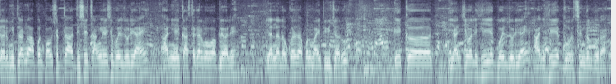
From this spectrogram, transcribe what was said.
तर मित्रांनो आपण पाहू शकता अतिशय चांगली अशी बैलजोडी आहे. आणि हे कास्तकार भाऊ आपलेवाले यांना लवकरच आपण माहिती विचारू. एक यांचीवाली ही एक बैलजोडी आहे आणि हे एक गोर सिंगल गोर आहे.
